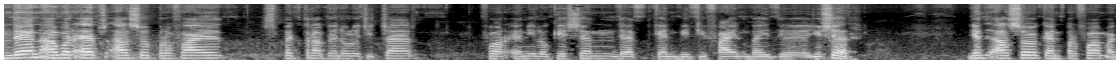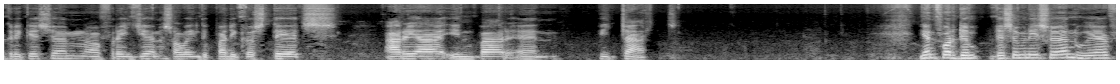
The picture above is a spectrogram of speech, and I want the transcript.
And then our apps also provide spectral penology chart for any location that can be defined by the user. It also can perform aggregation of region showing the paddy growth stage, area in bar and P chart. Then for the dissemination, we have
